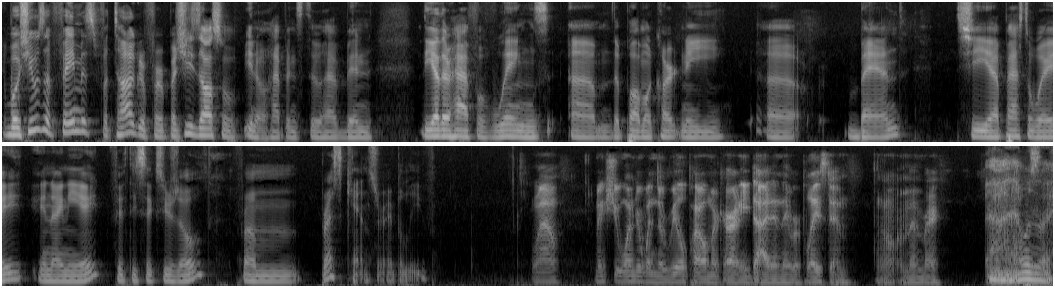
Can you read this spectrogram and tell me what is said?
Well, she was a famous photographer, but she's also, you know, happens to have been the other half of Wings, um, the Paul McCartney uh, band. She uh, passed away in 98, 56 years old, from breast cancer, I believe. Wow, makes you wonder when the real Paul McCartney died and they replaced him. I don't remember. Uh, that was the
